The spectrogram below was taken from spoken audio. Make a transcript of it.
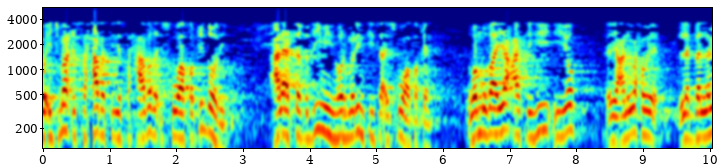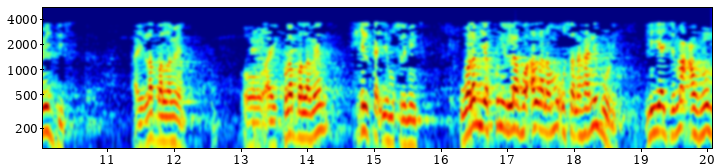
Wa ijmaaci asaxaabati iyo saxaabada isku waafaqidoodii calaa taqdiimihi horumarintiisa ay isku waafaqeen. Wa mubaayacatihi iyo yani waxa weye la ballamidiisa ay la ballameen oo ay kula ballameen xilka iyo muslimiinta. Walam yakun illaahu allana ma uusan ahaanin buu ihi liyajmacahum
